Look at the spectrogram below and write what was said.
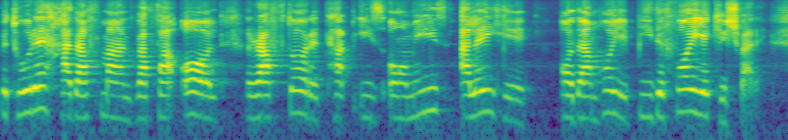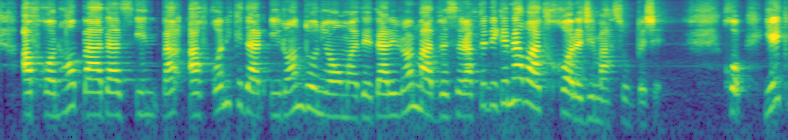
به طور هدفمند و فعال رفتار تبعیض آمیز علیه آدم های بیدفاع یک کشوره. افغان ها بعد از این افغانی که در ایران دنیا آمده در ایران مدرسه رفته دیگه نباید خارجی محسوب بشه. خب یک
